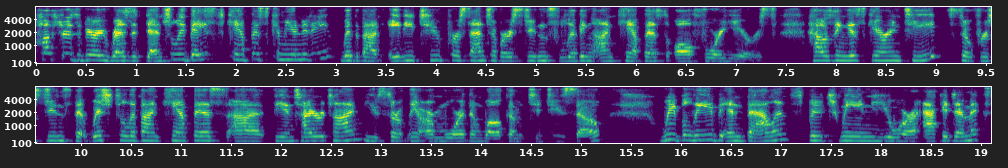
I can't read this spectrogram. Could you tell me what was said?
Hofstra is a very residentially based campus community with about 82% of our students living on campus all four years. Housing is guaranteed, so for students that wish to live on campus uh, the entire time, you certainly are more than welcome to do so. We believe in balance between your academics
